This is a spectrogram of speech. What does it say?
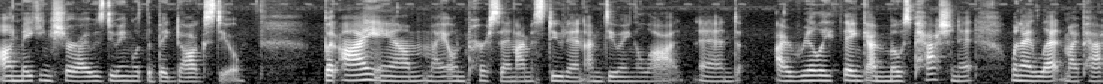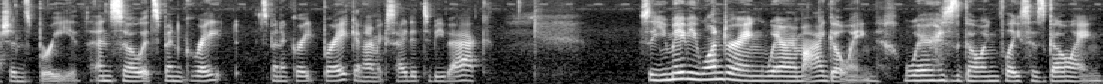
on making sure I was doing what the big dogs do but I am my own person. I'm a student. I'm doing a lot. And I really think I'm most passionate when I let my passions breathe. And so it's been great. It's been a great break, and I'm excited to be back. So you may be wondering, where am I going? Where is the going places going?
